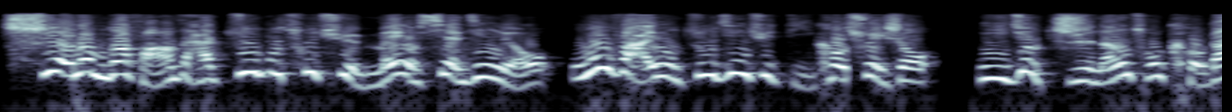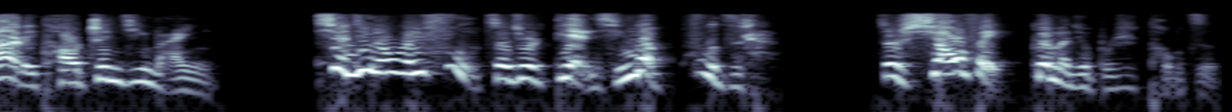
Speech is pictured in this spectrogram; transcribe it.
持有那么多房子还租不出去，没有现金流，无法用租金去抵扣税收，你就只能从口袋里掏真金白银，现金流为负，这就是典型的负资产，这是消费，根本就不是投资。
